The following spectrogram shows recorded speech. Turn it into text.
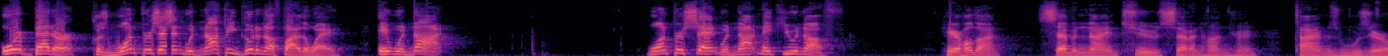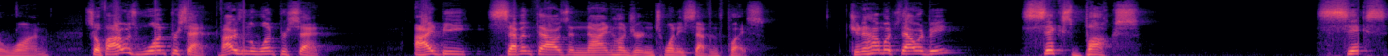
or better? Because 1% would not be good enough, by the way. It would not. 1% would not make you enough. Here, hold on. 792 700 times 01. So if I was 1%, if I was in the 1%, I'd be 7,927th place. Do you know how much that would be? Six bucks. Six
